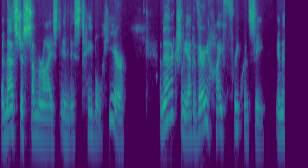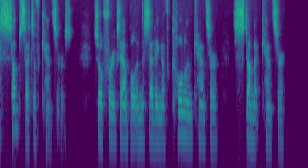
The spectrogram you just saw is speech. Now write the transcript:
And that's just summarized in this table here. And that actually at a very high frequency in a subset of cancers. So for example, in the setting of colon cancer, stomach cancer,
